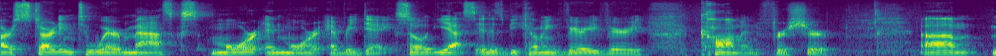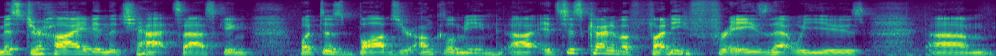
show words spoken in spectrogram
are starting to wear masks more and more every day. So, yes, it is becoming very, very common for sure. Um, Mr. Hyde in the chat's asking, What does Bob's your uncle mean? Uh, it's just kind of a funny phrase that we use. Um,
